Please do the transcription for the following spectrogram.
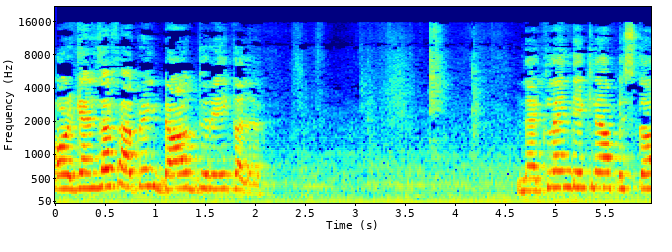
organza fabric dark grey colour. Neckline देख लें आप इसका।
